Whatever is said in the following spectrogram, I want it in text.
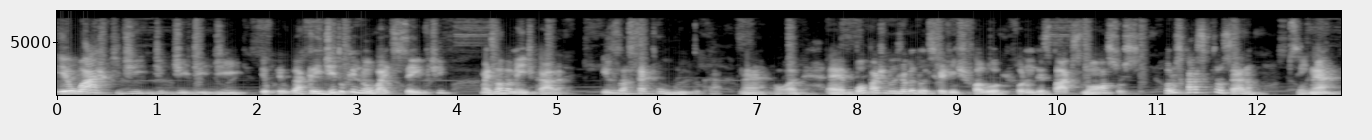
Eu acho que de. de, de, de, de eu, eu, acredito que ele não vai de safety, mas novamente, cara, eles acertam muito, cara. Né? É, boa parte dos jogadores que a gente falou que foram destaques nossos foram os caras que trouxeram. Sim. Né?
